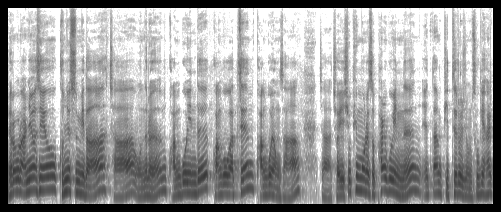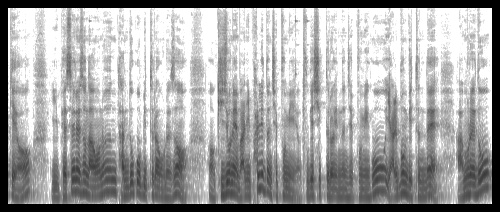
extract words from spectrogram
여러분 안녕하세요. 굿뉴스입니다. 자 오늘은 광고인 듯 광고 같은 광고 영상. 자 저희 쇼핑몰에서 팔고 있는 일단 비트를 좀 소개할게요 이 베셀에서 나오는 단두고 비트라고 그래서 어, 기존에 많이 팔리던 제품이에요 두 개씩 들어있는 제품이고 얇은 비트인데 아무래도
